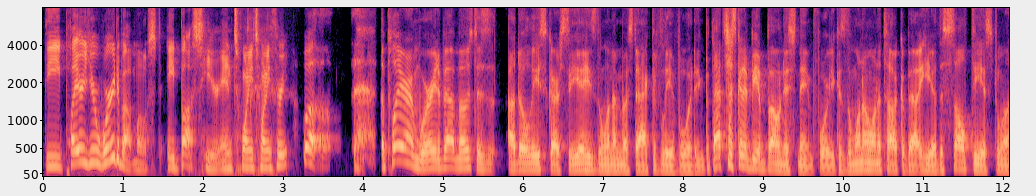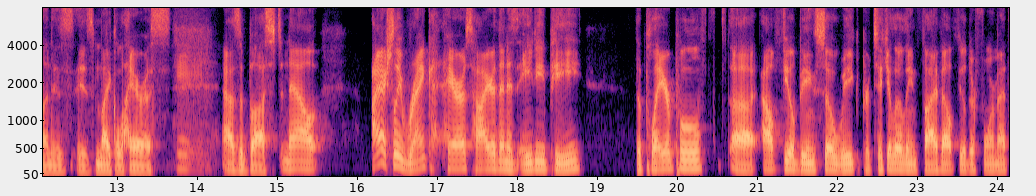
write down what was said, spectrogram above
the player you're worried about most, a bust here in 2023. Well, the player I'm worried about most is Adolis Garcia. He's the one I'm most actively avoiding, but that's just going to be a bonus name for you because the one I want to talk about here, the saltiest one, is is Michael Harris mm. as a bust. Now, I actually rank Harris higher than his ADP. The player pool uh, outfield being so weak, particularly in five outfielder formats,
